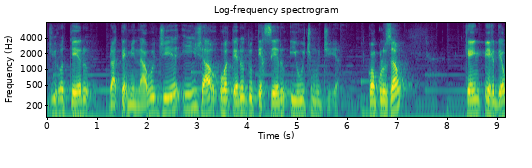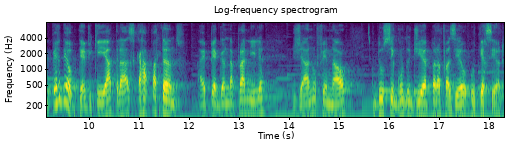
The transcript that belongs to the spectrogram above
de roteiro para terminar o dia e já o roteiro do terceiro e último dia. Conclusão: quem perdeu, perdeu. Teve que ir atrás carrapatando, aí pegando na planilha já no final do segundo dia para fazer o terceiro.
